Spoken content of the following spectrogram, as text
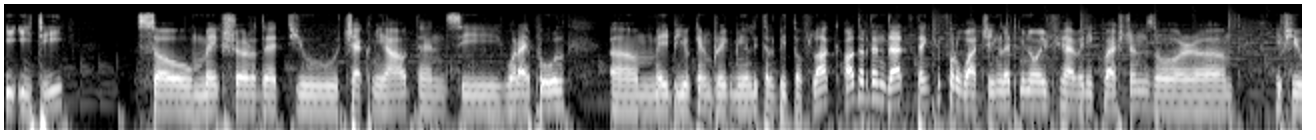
EET. So make sure that you check me out and see what I pull. Um, maybe you can bring me a little bit of luck. Other than that thank you for watching. Let me know if you have any questions or um, if you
